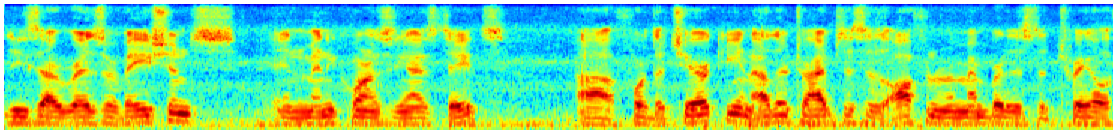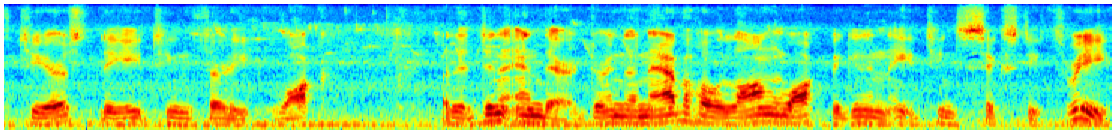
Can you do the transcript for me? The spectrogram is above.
these are reservations in many corners of the United States. Uh, for the Cherokee and other tribes, this is often remembered as the Trail of Tears, the 1830 walk but it didn't end there. During the Navajo Long Walk beginning in 1863,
